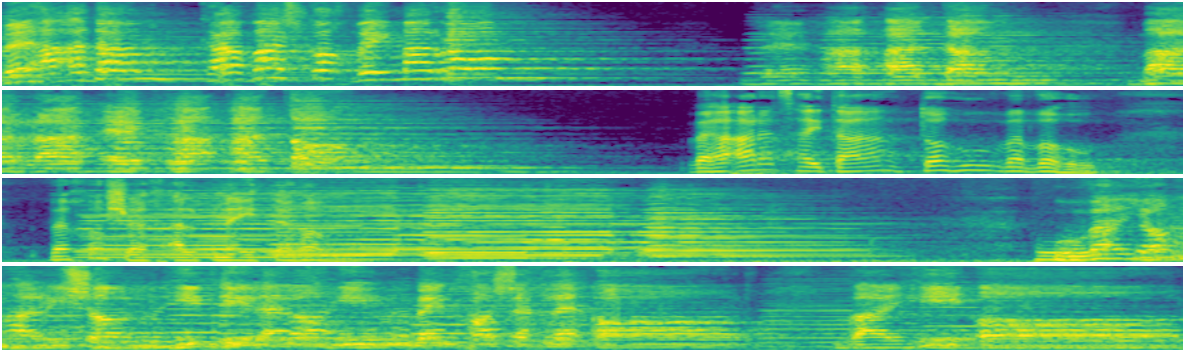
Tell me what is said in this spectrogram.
והאדם כבש כוכבי מרום, והאדם ברא את האטום. והארץ הייתה תוהו ובוהו, וחושך על פני תהום. וביום הראשון הבדיל אלוהים בין חושך לאור, ויהי אור.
